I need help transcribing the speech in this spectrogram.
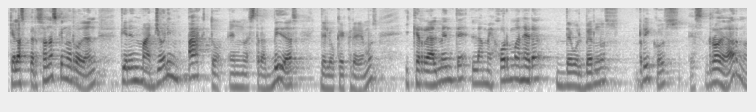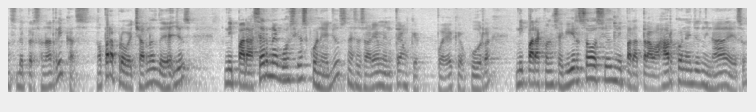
que las personas que nos rodean tienen mayor impacto en nuestras vidas de lo que creemos y que realmente la mejor manera de volvernos ricos es rodearnos de personas ricas, no para aprovecharnos de ellos, ni para hacer negocios con ellos necesariamente, aunque puede que ocurra, ni para conseguir socios, ni para trabajar con ellos, ni nada de eso,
